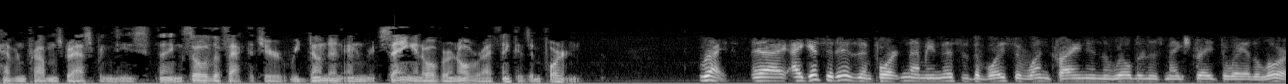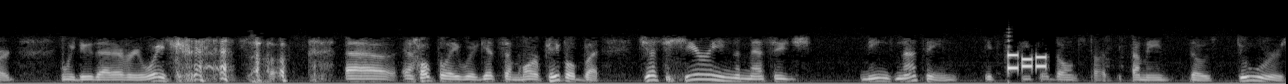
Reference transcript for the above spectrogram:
having problems grasping these things. So the fact that you're redundant and saying it over and over, I think, is important. Right. I guess it is important. I mean, this is the voice of one crying in the wilderness, make straight the way of the Lord. And we do that every week. so, uh, and hopefully we get some more people, but just hearing the message means nothing if people don't start becoming those doers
